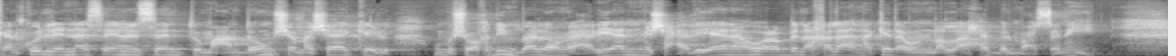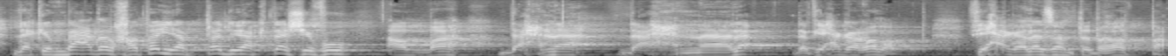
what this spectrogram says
كان كل الناس انسنت وما عندهمش مشاكل ومش واخدين بالهم عريان مش عريانه هو ربنا خلقنا كده وإن الله يحب المحسنين. لكن بعد الخطية ابتدوا يكتشفوا الله ده إحنا ده إحنا لا ده في حاجة غلط في حاجة لازم تتغطى.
